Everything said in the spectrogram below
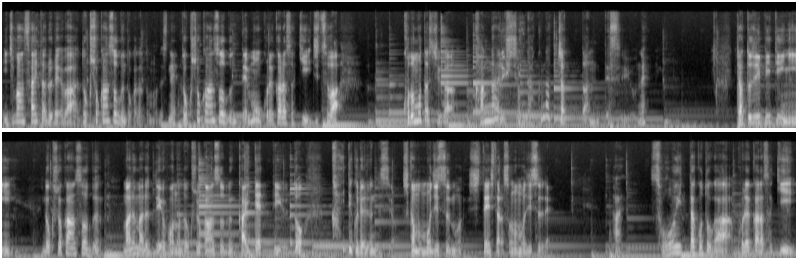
一番最たる例は読書感想文とかだと思うんですね。読書感想文ってもうこれから先実は子供たちが考える必要なくなっちゃったんですよね。チャット GPT に読書感想文〇〇っていう本の読書感想文書いてっていうと書いてくれるんですよ。しかも文字数も指定したらその文字数で。はい。そういったことがこれから先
